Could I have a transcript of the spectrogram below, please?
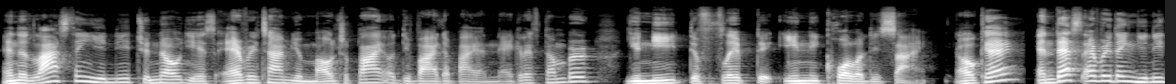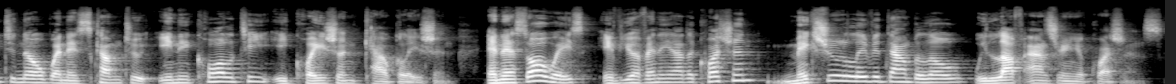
And the last thing you need to know is every time you multiply or divide by a negative number, you need to flip the inequality sign. Okay? And that's everything you need to know when it's come to inequality equation calculation. And as always, if you have any other question, make sure to leave it down below. We love answering your questions.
